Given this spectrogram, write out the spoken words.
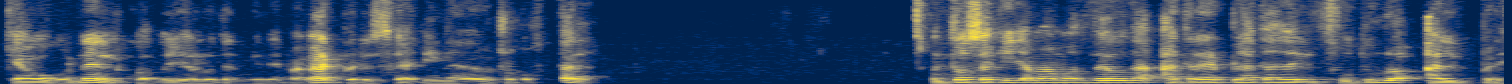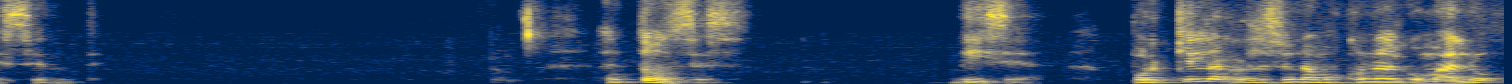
qué hago con él cuando ya lo termine de pagar, pero es harina de otro costal. Entonces aquí llamamos deuda a traer plata del futuro al presente. Entonces, dice, ¿por qué la relacionamos con algo malo?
